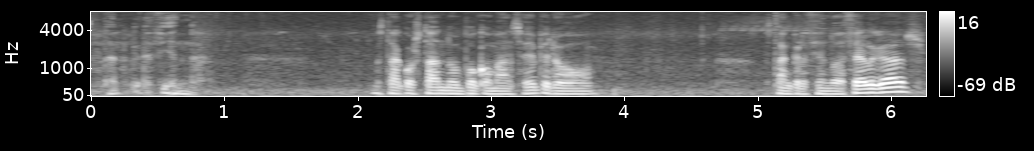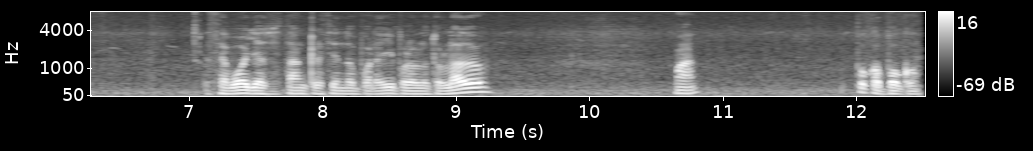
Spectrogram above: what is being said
están creciendo. Está costando un poco más, ¿eh? pero están creciendo acelgas, cebollas están creciendo por ahí, por el otro lado. Bueno, poco a poco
